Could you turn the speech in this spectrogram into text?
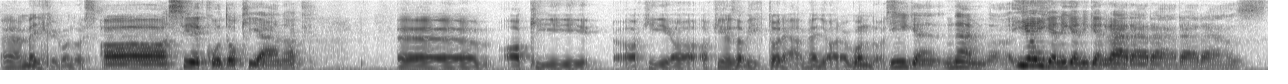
Ö, Melyikre gondolsz? a Silko Dokiának, Ö, aki, aki, a, aki ez a Viktor elmegy, arra gondolsz? igen, nem, ja igen, igen, igen, rá, rá, rá, rá, rá, az,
